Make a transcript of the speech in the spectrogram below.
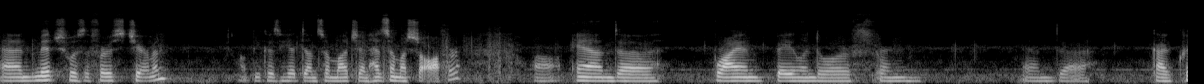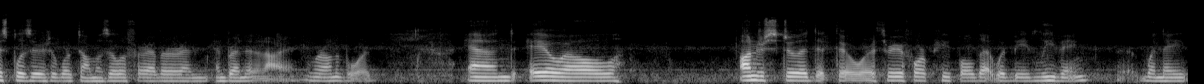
and Mitch was the first chairman uh, because he had done so much and had so much to offer. Uh, and uh, Brian Behlendorf and and uh, guy Chris Blizzard who worked on Mozilla forever, and, and Brendan and I were on the board. And AOL understood that there were three or four people that would be leaving when they,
